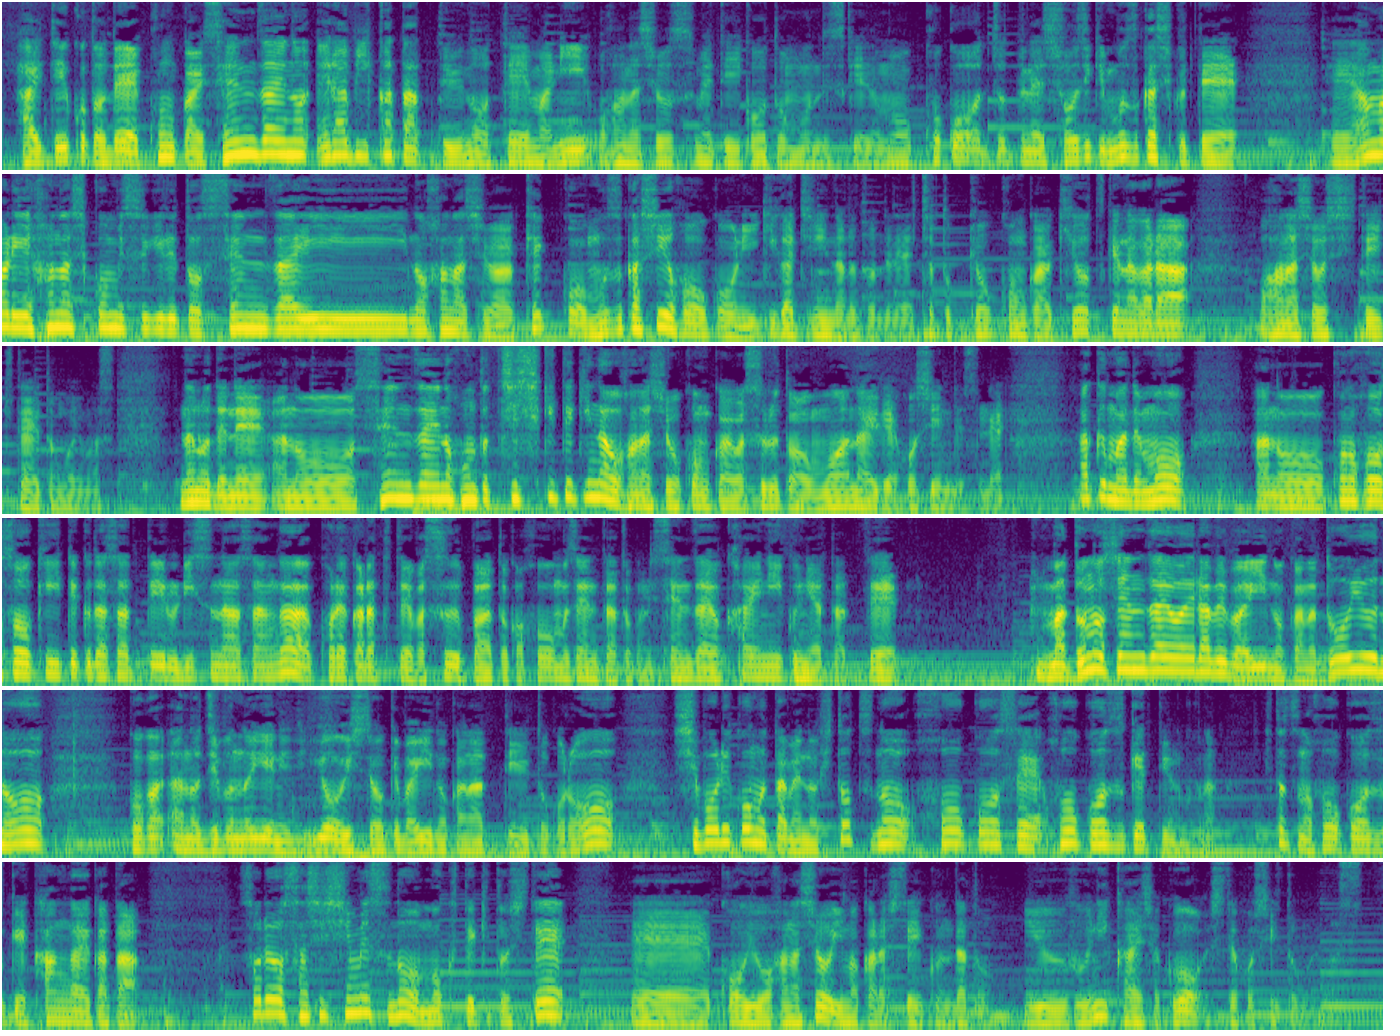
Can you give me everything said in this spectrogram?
はいということで今回洗剤の選び方っていうのをテーマにお話を進めていこうと思うんですけれどもここちょっとね正直難しくてえー、あんまり話し込みすぎると洗剤の話は結構難しい方向に行きがちになるのでねちょっと今日今回は気をつけながらお話をしていきたいと思います。なのでね、あのー、洗剤の本当知識的なお話を今回はするとは思わないでほしいんですね。あくまでも、あの、この放送を聞いてくださっているリスナーさんが、これから例えばスーパーとかホームセンターとかに洗剤を買いに行くにあたって、まあ、どの洗剤を選べばいいのかな、どういうのを、こがあの自分の家に用意しておけばいいのかなっていうところを絞り込むための一つの方向性、方向づけっていうのかな。一つの方向づけ、考え方。それを指し示すのを目的として、えー、こういうお話を今からしていくんだというふうに解釈をしてほしいと思います。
